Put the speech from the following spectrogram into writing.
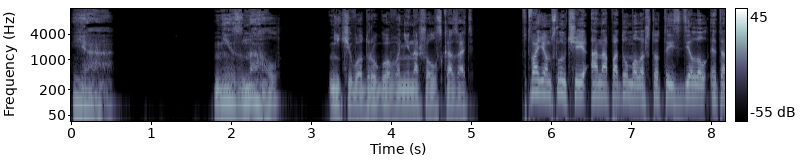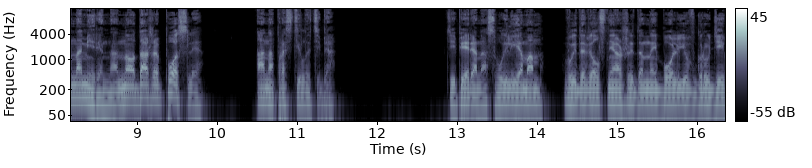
Я не знал. Ничего другого не нашел сказать. В твоем случае она подумала, что ты сделал это намеренно, но даже после она простила тебя. Теперь она с Уильямом, выдавил с неожиданной болью в груди.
